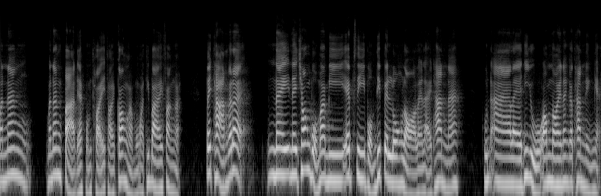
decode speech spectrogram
มานั่งมานั่งปาดเดี๋ยวผมถอยถอยกล้องอะผมอธิบายให้ฟังอะ ไปถามก็ได้ในในช่องผมมีเอฟซีผมที่เป็นโรงหล่อหลาย ๆ ท่านนะ คุณอาอะไรที่อยู่อ้อมน้อยนั่นก็ท่านหนึ่งเนี่ย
